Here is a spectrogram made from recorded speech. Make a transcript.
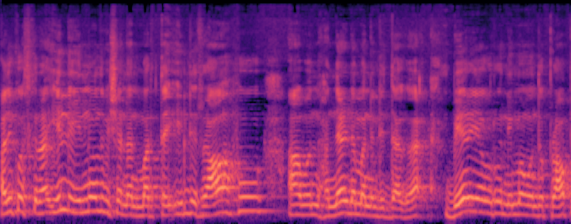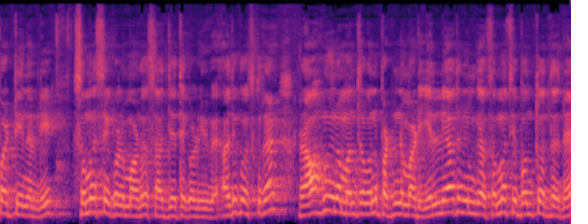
ಅದಕ್ಕೋಸ್ಕರ ಇಲ್ಲಿ ಇನ್ನೊಂದು ವಿಷಯ ನಾನು ಮರ್ತೆ. ಇಲ್ಲಿ ರಾಹು ಆ ಒಂದು ಹನ್ನೆರಡನೇ ಮನೆಯಲ್ಲಿದ್ದಾಗ ಬೇರೆಯವರು ನಿಮ್ಮ ಒಂದು ಪ್ರಾಪರ್ಟಿನಲ್ಲಿ ಸಮಸ್ಯೆಗಳು ಮಾಡುವ ಸಾಧ್ಯತೆಗಳು ಇವೆ. ಅದಕ್ಕೋಸ್ಕರ ರಾಹುವಿನ ಮಂತ್ರವನ್ನು ಪಠನೆ ಮಾಡಿ. ಎಲ್ಲಿಯಾದರೂ ನಿಮಗೆ ಆ ಸಮಸ್ಯೆ ಬಂತು ಅಂತಂದರೆ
